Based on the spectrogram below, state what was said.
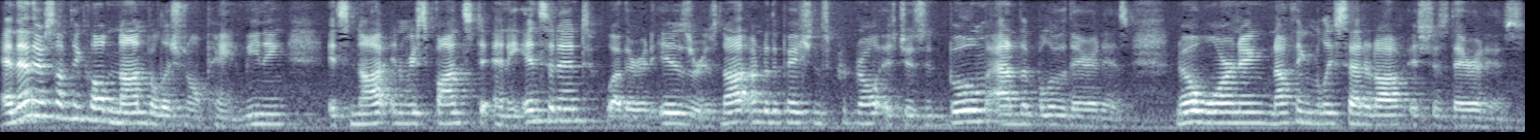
And then there's something called non volitional pain, meaning it's not in response to any incident, whether it is or is not under the patient's control, it's just boom, out of the blue, there it is. No warning, nothing really set it off, it's just there it is.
